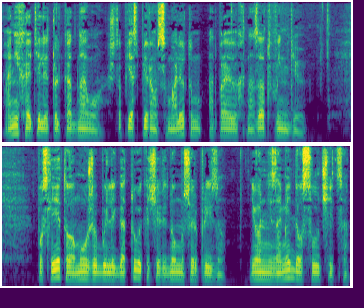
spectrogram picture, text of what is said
Они хотели только одного, чтобы я с первым самолетом отправил их назад в Индию. После этого мы уже были готовы к очередному сюрпризу, и он не замедлил случиться.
